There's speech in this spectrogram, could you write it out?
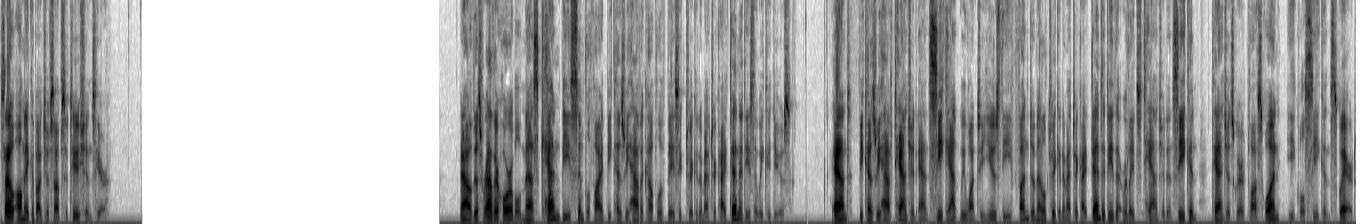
so I'll make a bunch of substitutions here. Now, this rather horrible mess can be simplified because we have a couple of basic trigonometric identities that we could use. And because we have tangent and secant, we want to use the fundamental trigonometric identity that relates tangent and secant, tangent squared plus 1 equals secant squared.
